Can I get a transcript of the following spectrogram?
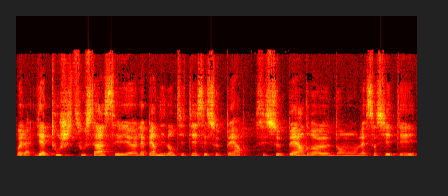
Voilà, il y a tout, tout ça, c'est la perte d'identité, c'est se perdre. C'est se perdre dans la société,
